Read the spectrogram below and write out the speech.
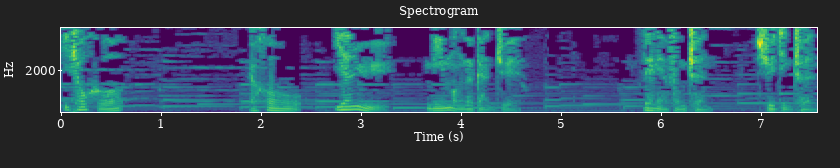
一条河。然后烟雨迷蒙的感觉，恋恋风尘，徐锦纯。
